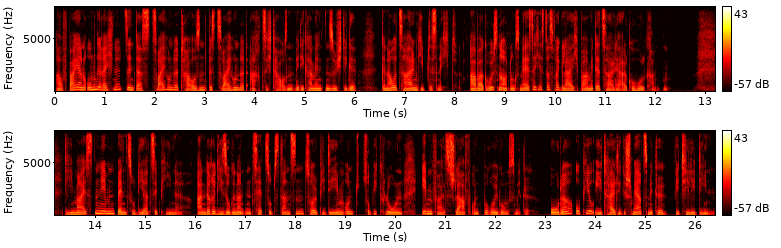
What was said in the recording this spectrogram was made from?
Auf Bayern umgerechnet sind das 200.000 bis 280.000 Medikamentensüchtige. Genaue Zahlen gibt es nicht, aber größenordnungsmäßig ist das vergleichbar mit der Zahl der Alkoholkranken. Die meisten nehmen Benzodiazepine, andere die sogenannten Z-Substanzen Zolpidem und Zopiclon, ebenfalls Schlaf- und Beruhigungsmittel, oder opioidhaltige Schmerzmittel wie Tilidin.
